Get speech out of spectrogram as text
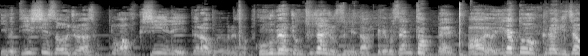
이거 DC 써줘야 속도가 확실히 있더라고요. 그래서 고급여 좀 투자해줬습니다. 그리고 센터백. 아 여기가 또 크랙이죠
